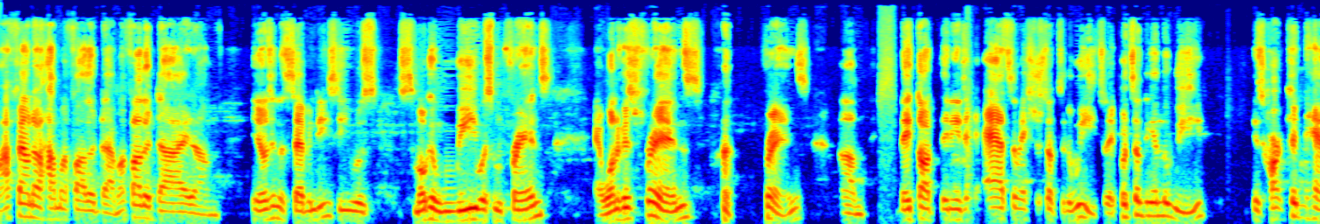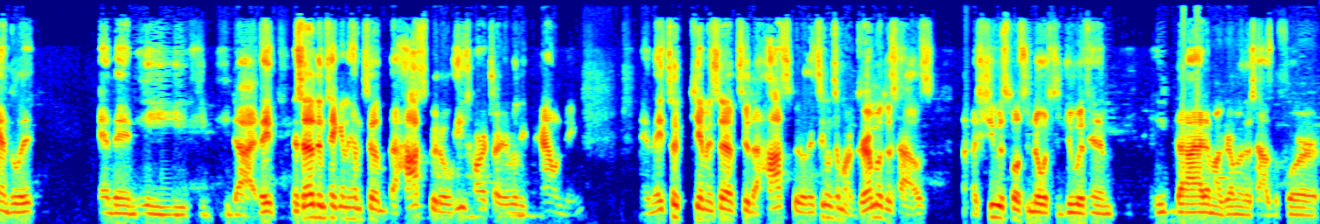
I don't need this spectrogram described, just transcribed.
I found out how my father died, my father died. Um, it was in the '70s. He was smoking weed with some friends, and one of his friends, friends, um, they thought they needed to add some extra stuff to the weed, so they put something in the weed. His heart couldn't handle it, and then he he, he died. They instead of them taking him to the hospital, his heart started really pounding, and they took him instead of to the hospital. They took him to my grandmother's house. She was supposed to know what to do with him. He died at my grandmother's house before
